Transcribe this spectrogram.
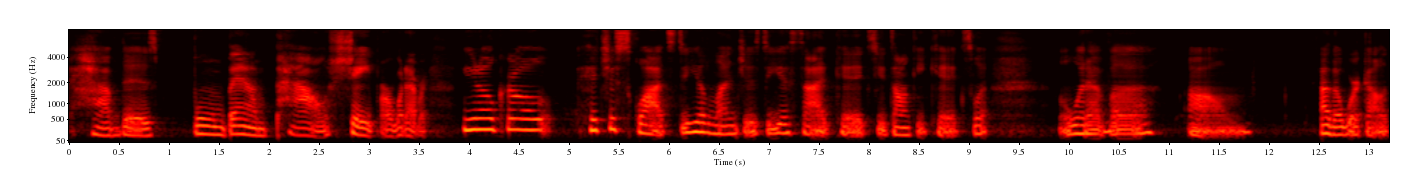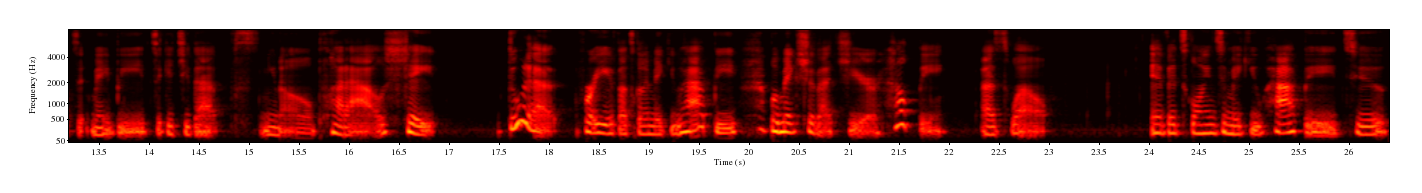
have this boom, bam, pow shape or whatever. You know, girl, hit your squats, do your lunges, do your side kicks, your donkey kicks, what, whatever um, other workouts it may be to get you that, you know, plat out shape. Do that for you if that's going to make you happy, but make sure that you're healthy as well if it's going to make you happy to,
